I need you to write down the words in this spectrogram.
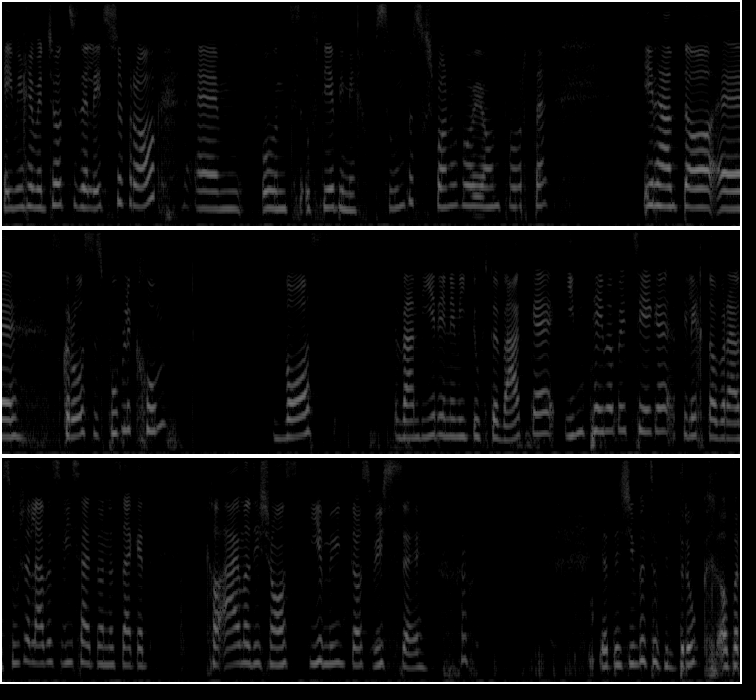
Hey, wir kommen schon zu der letzten Frage. Ähm, und auf die bin ich besonders gespannt auf eure Antworten. Ihr habt hier äh, ein grosses Publikum. Was wollt ihr ihnen mit auf den Weg geben im Thema Beziehungen? Vielleicht aber auch sonst eine Lebensweisheit, wenn ihr sagt, ich habe einmal die Chance, die müssen das wissen. ja, das ist immer so viel Druck, aber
